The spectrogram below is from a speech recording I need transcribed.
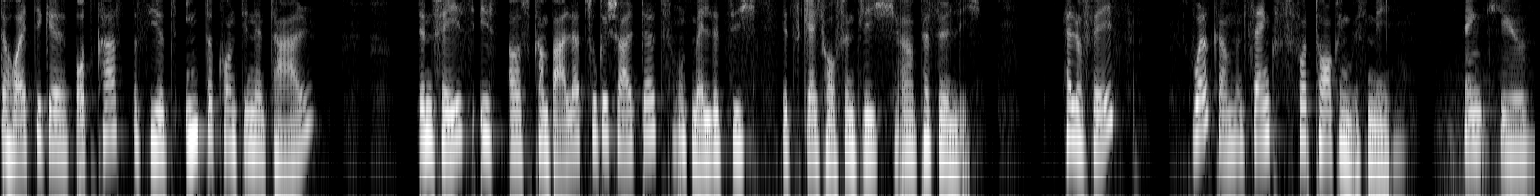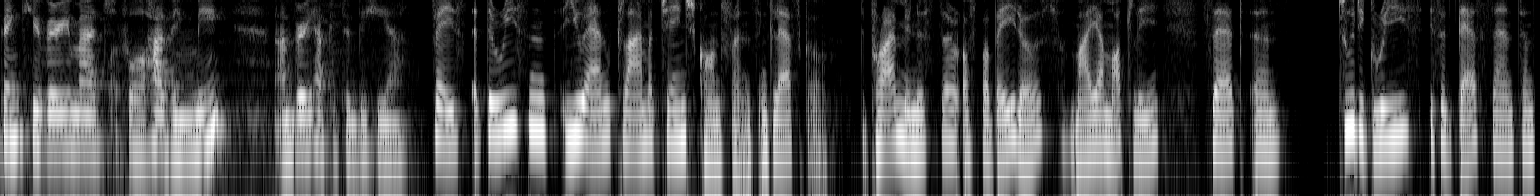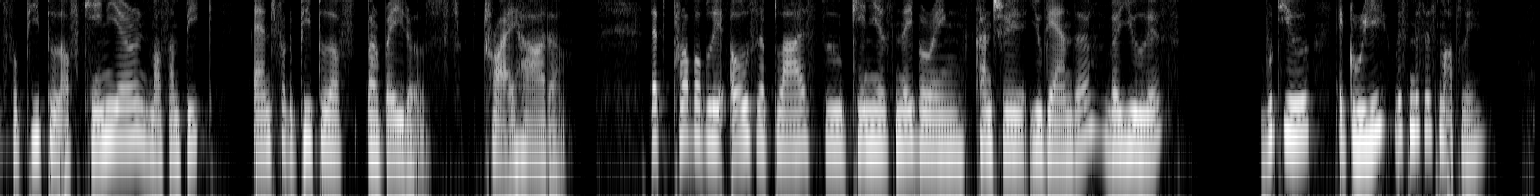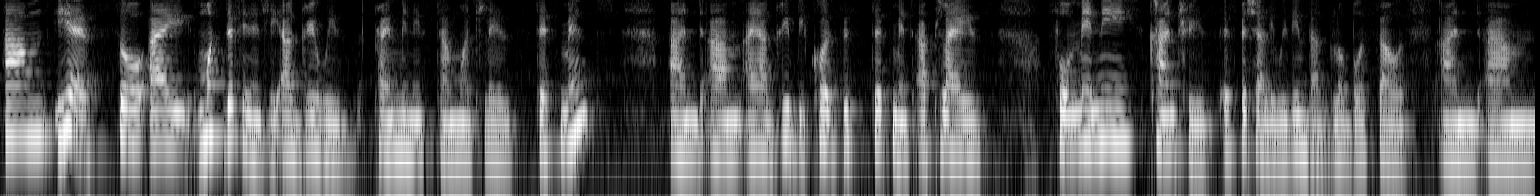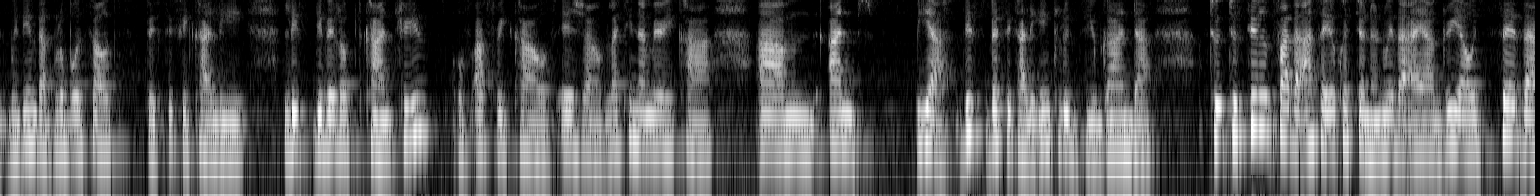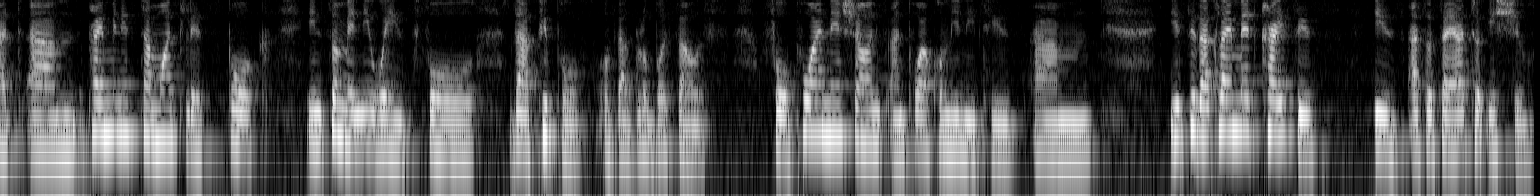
Der heutige Podcast basiert interkontinental. Denn Face ist aus Kampala zugeschaltet und meldet sich jetzt gleich hoffentlich äh, persönlich. Hello Face, welcome and thanks for talking with me. Thank you. Thank you very much for having me. I'm very happy to be here. Face, at the recent UN Climate Change Conference in Glasgow, the Prime Minister of Barbados, Maya Motley, said um, Two degrees is a death sentence for people of Kenya and Mozambique and for the people of Barbados. Try harder. That probably also applies to Kenya's neighboring country, Uganda, where you live. Would you agree with Mrs. Mottley? Um, yes, so I most definitely agree with Prime Minister Mottley's statement. And um, I agree because this statement applies for many countries, especially within the global south, and um, within the global south specifically, least developed countries of Africa, of Asia, of Latin America, um, and yeah, this basically includes Uganda. To, to still further answer your question on whether I agree, I would say that um, Prime Minister Mottley spoke in so many ways for the people of the global south for poor nations and poor communities. Um, you see, the climate crisis is a societal issue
